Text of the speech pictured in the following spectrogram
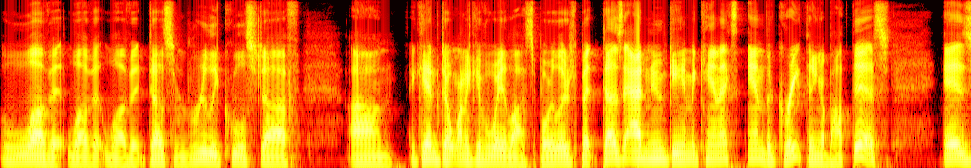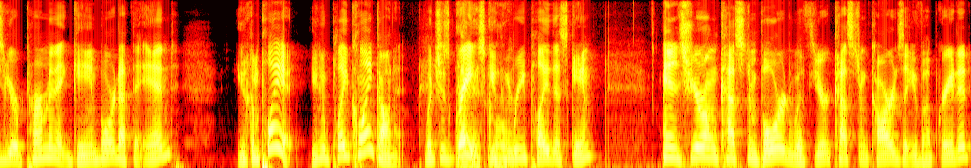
Love it, love it, love it. Does some really cool stuff. Um, again, don't want to give away a lot of spoilers, but does add new game mechanics. And the great thing about this is your permanent game board at the end, you can play it. You can play Clank on it, which is great. is cool. You can replay this game and it's your own custom board with your custom cards that you've upgraded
